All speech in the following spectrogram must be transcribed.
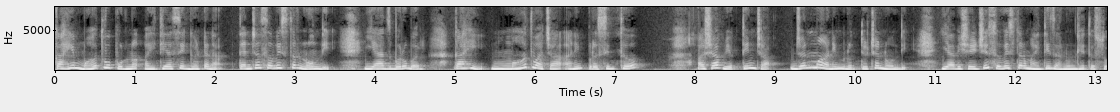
काही महत्त्वपूर्ण ऐतिहासिक घटना त्यांच्या सविस्तर नोंदी याचबरोबर काही महत्त्वाच्या आणि प्रसिद्ध अशा व्यक्तींच्या जन्म आणि मृत्यूच्या नोंदी याविषयीची सविस्तर माहिती जाणून घेत असतो.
